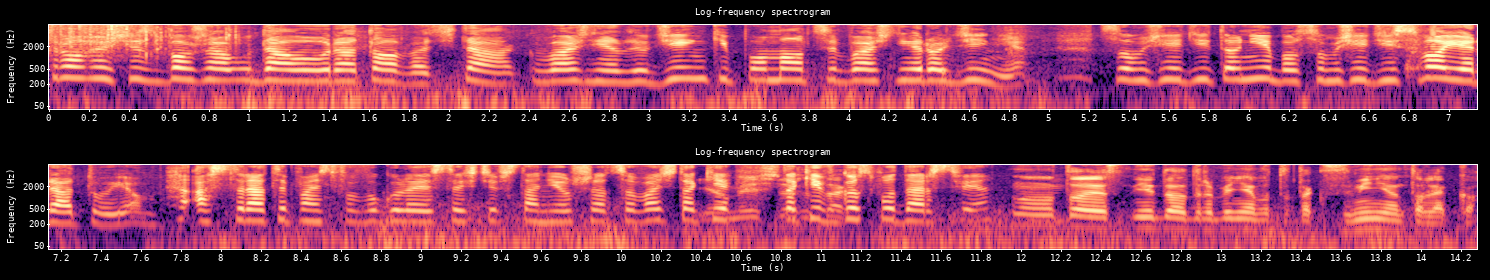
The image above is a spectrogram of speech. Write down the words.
Trochę się zboża udało uratować, tak. Właśnie dzięki pomocy właśnie rodzinie. Sąsiedzi to nie, bo sąsiedzi swoje ratują. A straty państwo w ogóle jesteście w stanie oszacować? Takie, Ja myślę, takie że w tak. gospodarstwie? No to jest nie do odrobienia, bo to tak zmienią to lekko.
